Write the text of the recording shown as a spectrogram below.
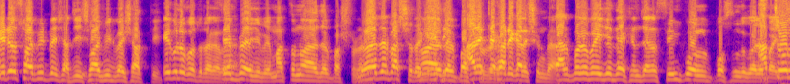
এটাও 6 ফিট বাই 7 জি ছয় ফিট বাই সাত ফিট এগুলো কত টাকা সেম প্রাইস হবে মাত্র নয় হাজার পাঁচশো টাকা। 9500 টাকা। আরেকটা। খাটে কালেকশন ভাই। তারপরে ভাই যে দেখেন যারা সিম্পল পছন্দ করে ভাই আঁচল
